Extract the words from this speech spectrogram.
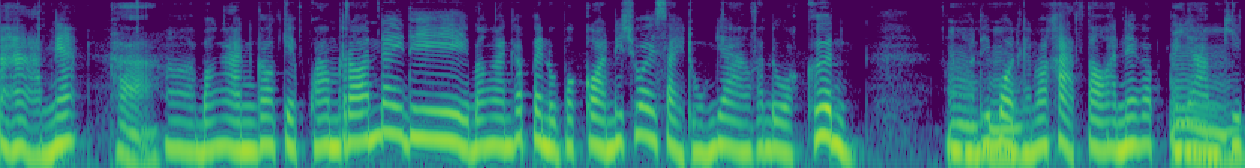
อาหารเนี่ยค่ะอ่าบางอันก็เก็บความร้อนได้ดี บางอันก็เป็นอุปกรณ์ที่ช่วยใส่ถุงยางสะดวกขึ้นอ่าอืมที่บ่นกันว่าขาดตอนเนี่ยก็พยายามอืมคิด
